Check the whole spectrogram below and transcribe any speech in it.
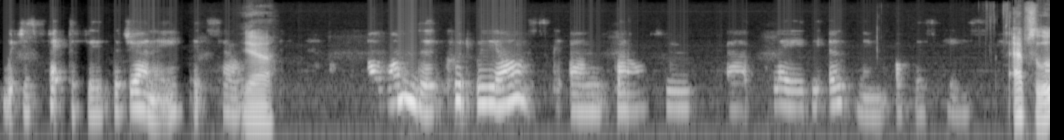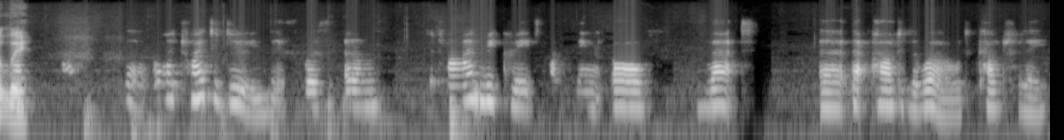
which is effectively the journey itself. Yeah. I wonder, could we ask um, Val to uh, play the opening of this piece? Absolutely what I tried to do in this was um, to try and recreate something of that uh, that part of the world culturally,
